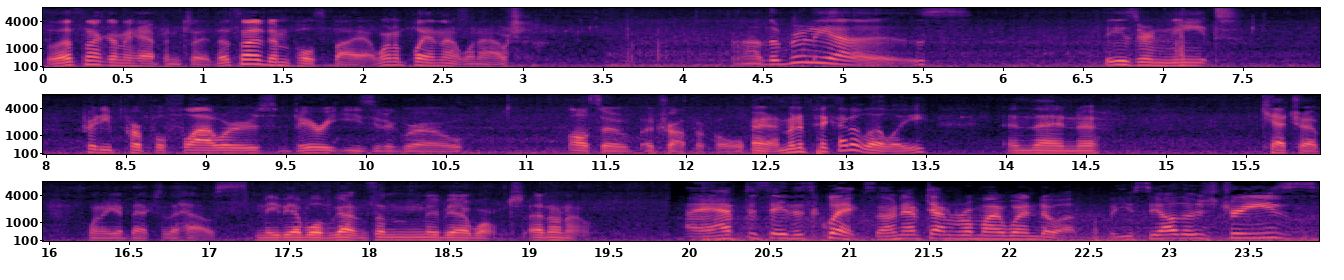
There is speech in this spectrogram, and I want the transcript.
So that's not going to happen today. That's not an impulse buy. I want to plan that one out. Ah, the Ruellias. These are neat, pretty purple flowers, very easy to grow. Also a tropical. All right, I'm gonna pick out a lily and then uh, catch up when I get back to the house. Maybe I will have gotten some, maybe I won't. I don't know. I have to say this quick, so I don't have time to roll my window up. But you see all those trees?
